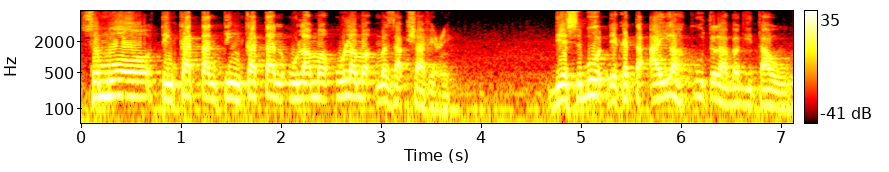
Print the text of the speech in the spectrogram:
Semua tingkatan-tingkatan ulama-ulama mazhab Syafi'i. Dia sebut dia kata ayahku telah bagi tahu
